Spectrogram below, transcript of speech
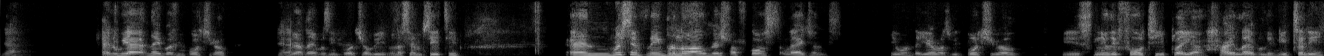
Yeah. And we are neighbors in Portugal. Yeah. We are neighbors in Portugal, we live in the same city. And recently, Bruno Alves, of course, a legend. He won the Euros with Portugal. He's nearly 40, play a high level in Italy.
